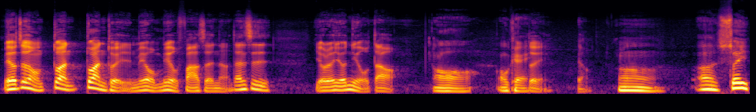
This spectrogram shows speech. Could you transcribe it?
没有这种断断腿没有没有发生啊，但是有人有扭到。哦，OK，对，嗯呃，所以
